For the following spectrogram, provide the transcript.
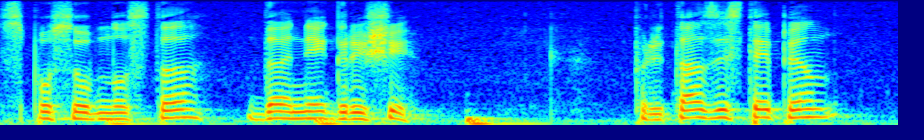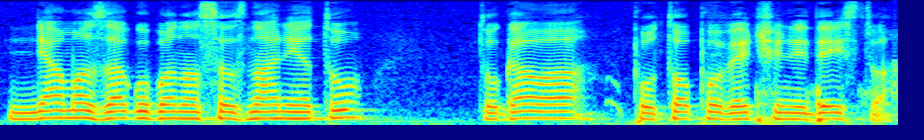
способността да не греши. При тази степен няма загуба на съзнанието, тогава потопа вече не действа.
